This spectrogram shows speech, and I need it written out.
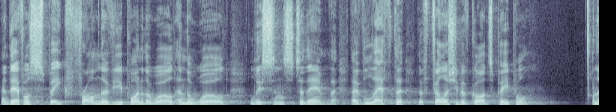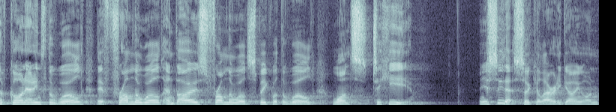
and therefore speak from the viewpoint of the world, and the world listens to them. They've left the, the fellowship of God's people and they've gone out into the world, they're from the world, and those from the world speak what the world wants to hear. And you see that circularity going on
